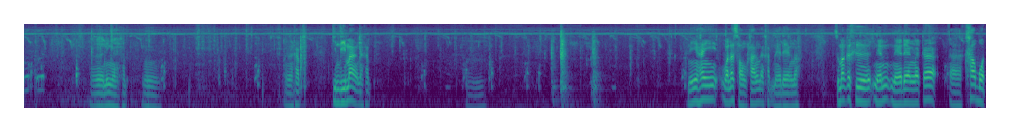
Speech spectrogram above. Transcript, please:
อูดอูดเออนี่ไงครับนี่เห็นะครับ กินดีมากนะครับนี่ให้วันละสองครั้งนะครับแหนแดงเนาะส่วนมากก็คือเน้นแหนแดงแล้วก็ ข้าวบด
